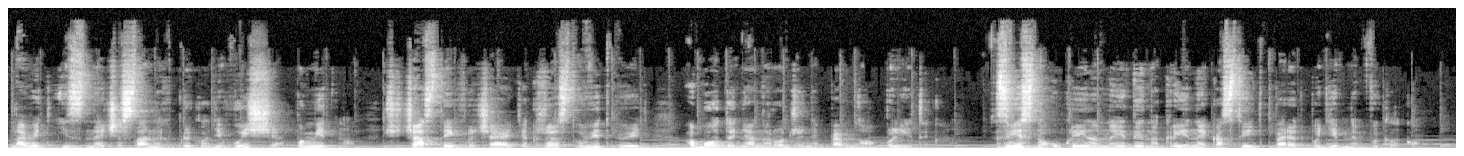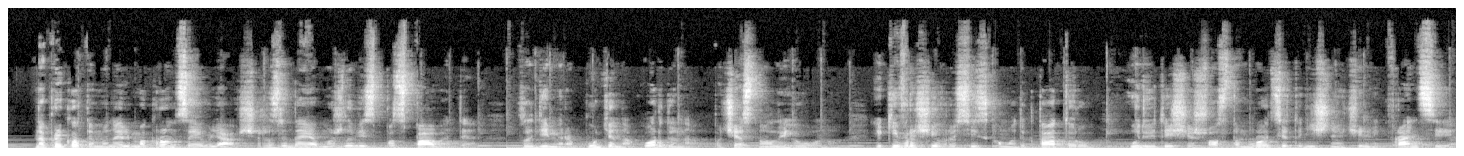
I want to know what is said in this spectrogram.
Навіть із нечисленних прикладів вище помітно, що часто їх вручають як жест у відповідь або до дня народження певного політика. Звісно, Україна не єдина країна, яка стоїть перед подібним викликом. Наприклад, Еммануель Макрон заявляв, що розглядає можливість позбавити Владимира Путіна ордена почесного легіону, який вручив російському диктатору у 2006 році тодішній очільник Франції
